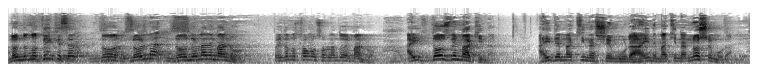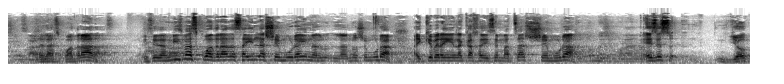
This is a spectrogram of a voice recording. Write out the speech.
No, no, no tiene que ser, no, no la, no, no la de mano. Ahorita no estamos hablando de mano. Hay dos de máquina. Hay de máquina shemura y de máquina no shemura. De las cuadradas. Dice, las mismas cuadradas hay la shemura y la, la no shemura. Hay que ver ahí en la caja, dice matzah shemura. Ese es, yo,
